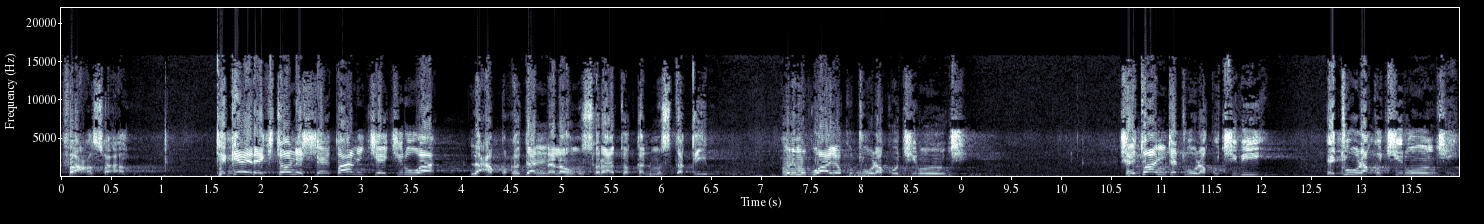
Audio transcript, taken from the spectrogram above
faasahu. Tegeera ekitonde shaitaani kyekiruwa laaqudanna lahum sirataka almustaqim mulimu gwayo kutuula ku kirungi. Shaitaani tetuula ku kibi etuula ku kirungi.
